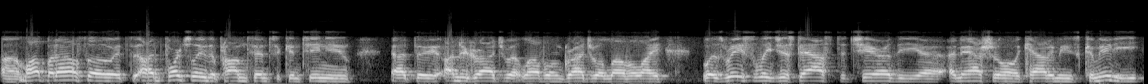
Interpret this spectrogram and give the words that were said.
Um, but also, it's unfortunately the problem tends to continue at the undergraduate level and graduate level. I was recently just asked to chair the uh, National Academies Committee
